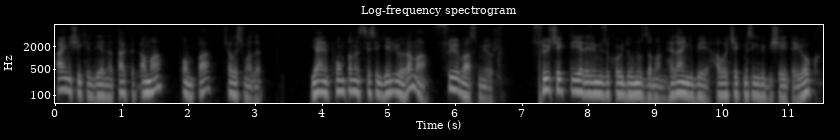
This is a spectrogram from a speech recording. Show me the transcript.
Aynı şekilde yerine taktık ama pompa çalışmadı. Yani pompanın sesi geliyor ama suyu basmıyor. Suyu çektiği yer elimizi koyduğumuz zaman herhangi bir hava çekmesi gibi bir şey de yok.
